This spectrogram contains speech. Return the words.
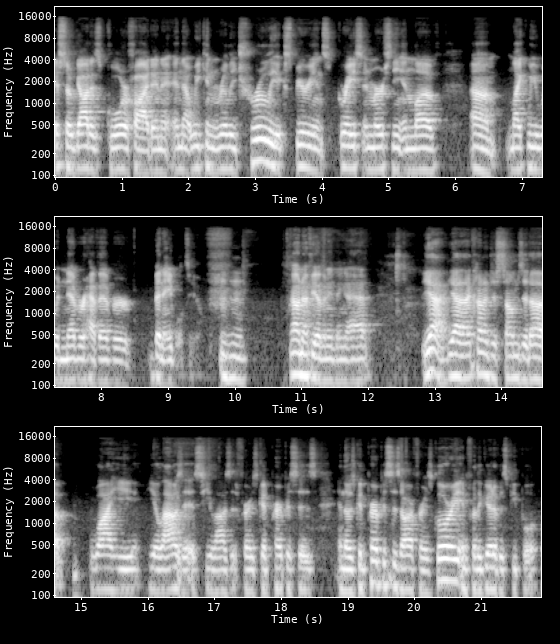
is so God is glorified in it, and that we can really truly experience grace and mercy and love, um, like we would never have ever been able to. hmm I don't know if you have anything to add. Yeah, yeah, that kind of just sums it up. Why he he allows it is he allows it for his good purposes, and those good purposes are for his glory and for the good of his people.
